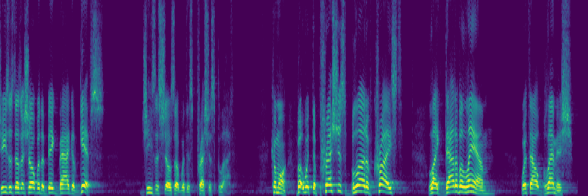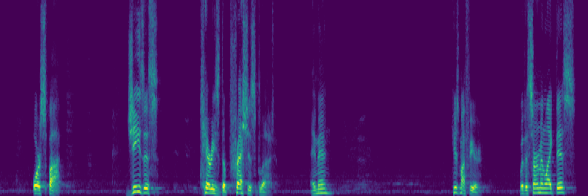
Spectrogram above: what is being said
Jesus doesn't show up with a big bag of gifts. Jesus shows up with his precious blood. Come on. But with the precious blood of Christ, like that of a lamb without blemish or spot. Jesus carries the precious blood. Amen. Here's my fear with a sermon like this,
